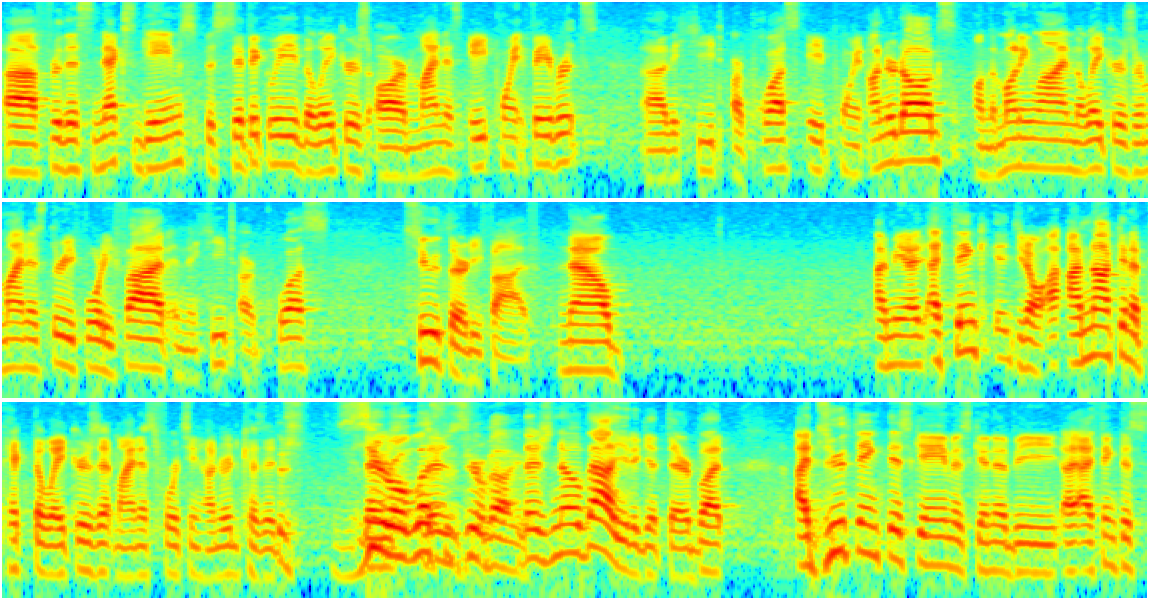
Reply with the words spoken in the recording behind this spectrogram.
Uh, for this next game specifically, the Lakers are minus eight point favorites. Uh, the Heat are plus eight point underdogs. On the money line, the Lakers are minus 345 and the Heat are plus 235. Now, I mean, I, I think, you know, I, am not going to pick the Lakers at minus 1400 because it's there's zero, there's, less there's, than zero value. There's no value to get there, but I do think this game is going to be. I, I, think this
